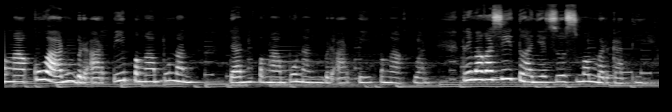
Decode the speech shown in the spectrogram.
Pengakuan berarti pengampunan, dan pengampunan berarti pengakuan. Terima kasih, Tuhan Yesus memberkati.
